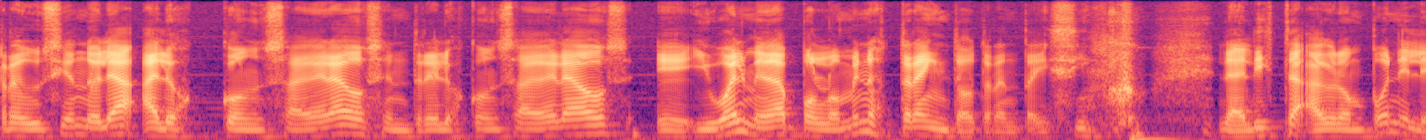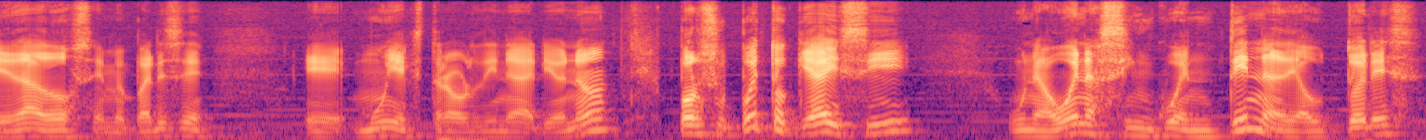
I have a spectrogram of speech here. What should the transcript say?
reduciéndola a los consagrados entre los consagrados, eh, igual me da por lo menos 30 o 35. La lista a Grompone le da 12, me parece eh, muy extraordinario, ¿no? Por supuesto que hay, sí, una buena cincuentena de autores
